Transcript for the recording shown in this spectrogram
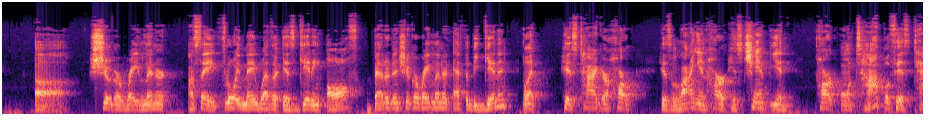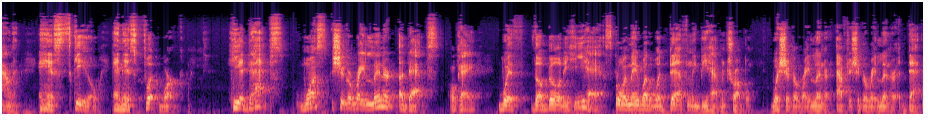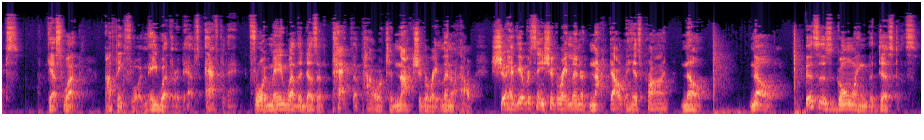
uh, Sugar Ray Leonard. I say Floyd Mayweather is getting off better than Sugar Ray Leonard at the beginning, but his tiger heart, his lion heart, his champion heart on top of his talent and his skill and his footwork, he adapts. Once Sugar Ray Leonard adapts, okay, with the ability he has, Floyd Mayweather would definitely be having trouble with Sugar Ray Leonard after Sugar Ray Leonard adapts. Guess what? I think Floyd Mayweather adapts after that. Floyd Mayweather doesn't pack the power to knock Sugar Ray Leonard out. Have you ever seen Sugar Ray Leonard knocked out in his prime? No. No. This is going the distance.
